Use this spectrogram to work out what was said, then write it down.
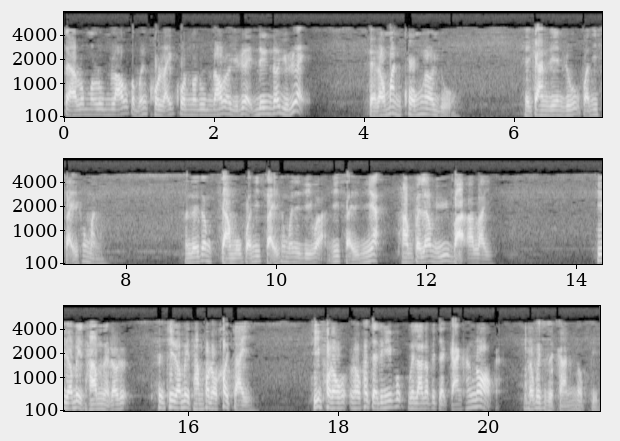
แต่อารมณ์มารุมเร้าก็เหมือนคนหลายคนมารุมเร้าเราอยู่เรื่อยดึงเราอยู่เรื่อย แต่เรามั่นคงเราอยู่ในการเรียนรู้ปณิสัยของมัน มันเลยต้องจำอุปนิสัยของมันดีว่า นิสัยเนี้ยทำไปแล้วมีวิบากอะไร ที่เราไม่ทำเนี่ยเราที่เราไม่ทำเพราะเราเข้าใจ ที่พอเราเราเข้าใจตรงนี้พวกเวลาเราไปจัดการข้างนอกอะเราก็จะจัดการข้างนอกเป็น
